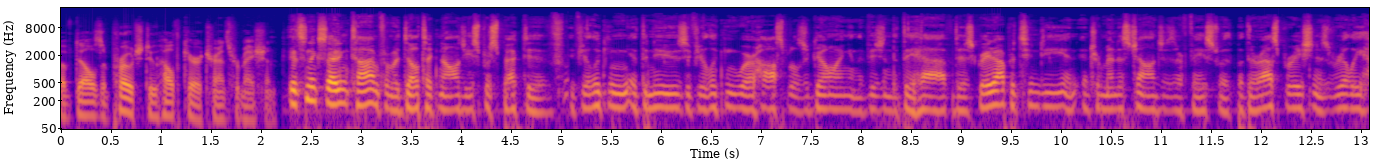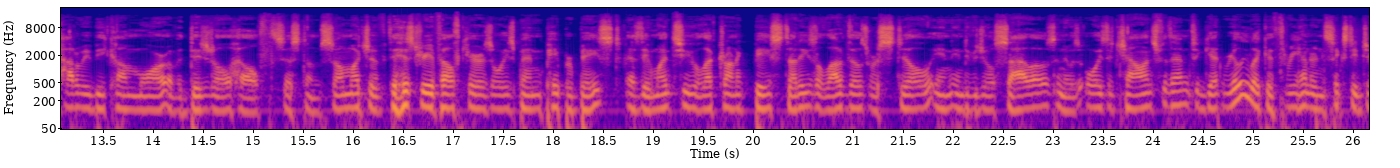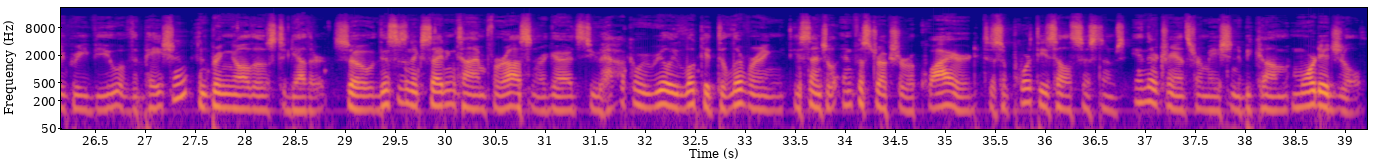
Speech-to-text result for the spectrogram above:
of Dell's approach to healthcare transformation. It's an exciting time from a Dell Technologies perspective. If you're looking at the news, if you're looking where hospitals are going and the vision that they have, there's great opportunity and, and tremendous challenges they're faced with. But their aspiration is really how do we become more of a digital health system? So much of the history of healthcare has always been paper based. As they went to electronic based studies, a lot of those were still in individual silos, and it was always a challenge for them to get really like a 360 degree view of the patient and bringing all those together. So this is an exciting time for us in regards to how can we really look at delivering the essential infrastructure required to support these health systems in their transformation to become more digital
